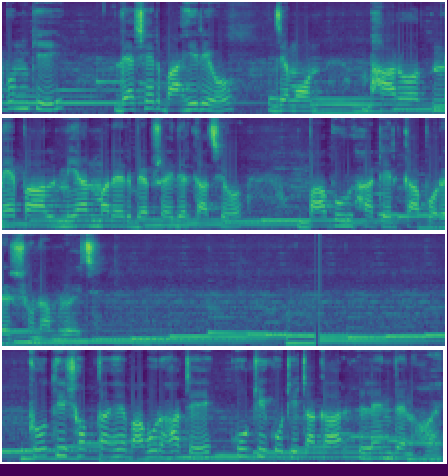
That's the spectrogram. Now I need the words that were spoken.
এমনকি দেশের বাহিরেও যেমন ভারত, নেপাল, মিয়ানমারের ব্যবসায়ীদের কাছেও বাবুরহাটের কাপড়ের সুনাম রয়েছে। প্রতি সপ্তাহে বাবুরহাটে কোটি কোটি টাকার লেনদেন হয়।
